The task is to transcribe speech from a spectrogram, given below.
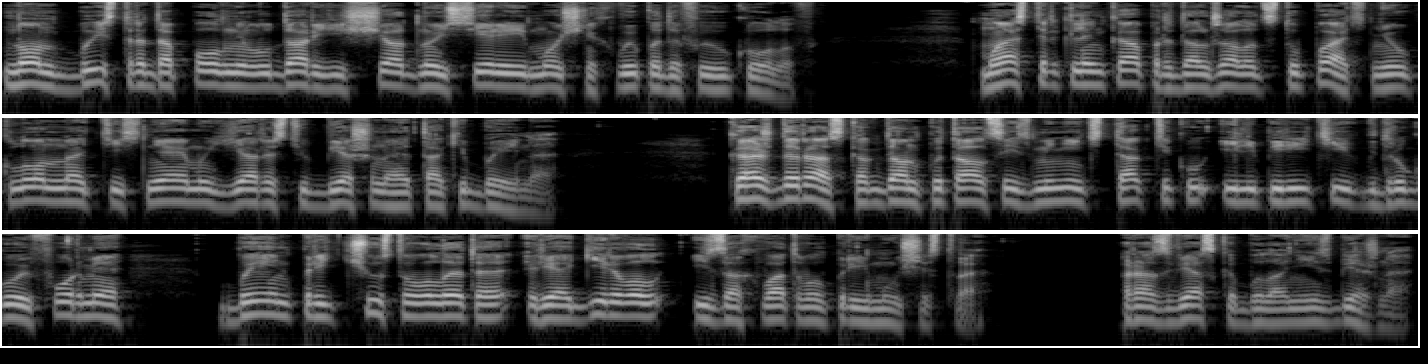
но он быстро дополнил удар еще одной серией мощных выпадов и уколов. Мастер клинка продолжал отступать, неуклонно оттесняемый яростью бешеной атаки Бэйна. Каждый раз, когда он пытался изменить тактику или перейти к другой форме, Бэйн предчувствовал это, реагировал и захватывал преимущество. Развязка была неизбежна.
